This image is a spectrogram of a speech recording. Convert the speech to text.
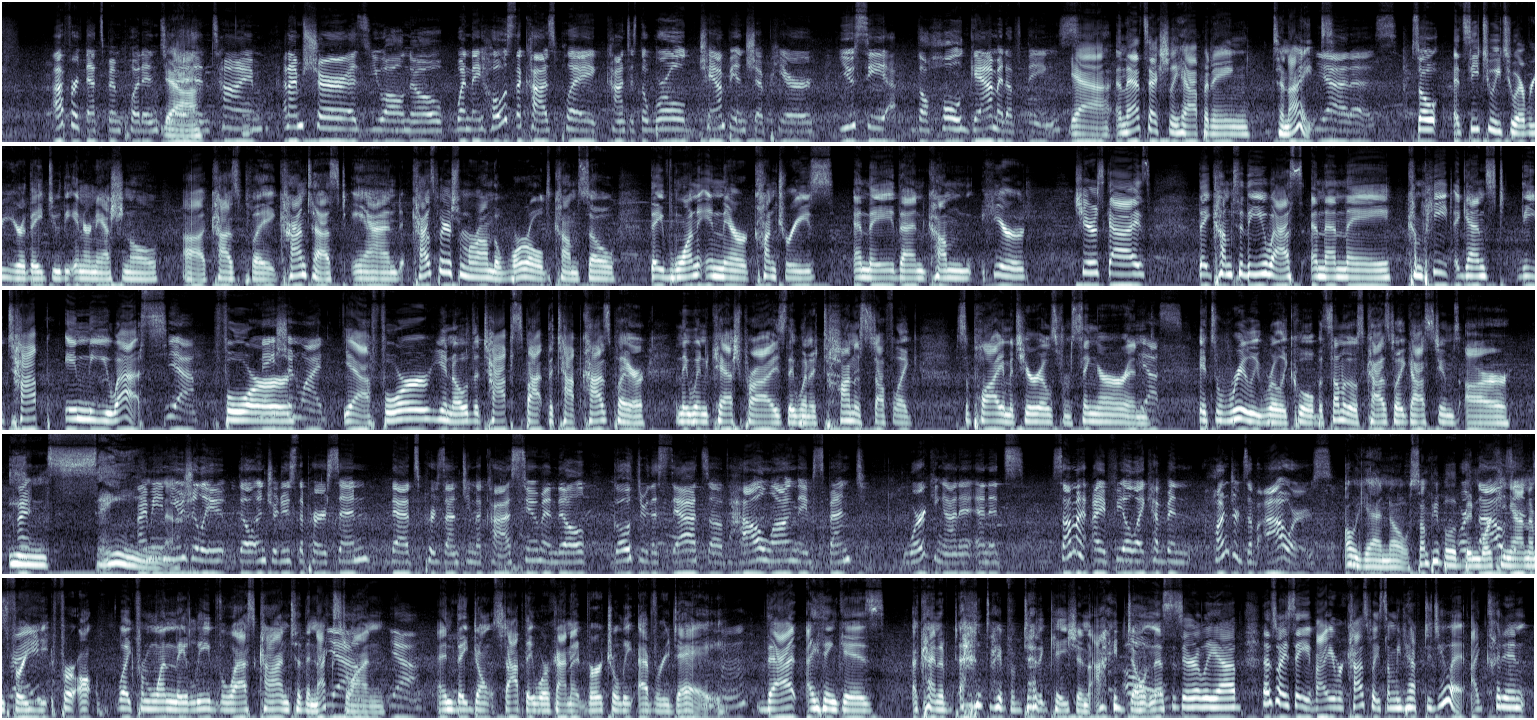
effort that's been put into Yeah. it and time. And I'm sure, as you all know, when they host the cosplay contest, the World Championship here, you see the whole gamut of things. Yeah, and that's actually happening tonight. Yeah, it is. So at C2E2 every year they do the international uh, cosplay contest, and cosplayers from around the world come. So they've won in their countries, and they then come here. Cheers, guys! They come to the U.S. and then they compete against the top in the U.S. Yeah, for nationwide. yeah, for you know the top spot, the top cosplayer, and they win a cash prize. They win a ton of stuff like supply and materials from Singer, and Yes. it's really really cool. But some of those cosplay costumes are insane. I mean, usually they'll introduce the person that's presenting the costume and they'll go through the stats of how long they've spent working on it. And it's some I feel like have been hundreds of hours. oh yeah, no. Some people have been working on them for right? for all, like from when they leave the last con to the next yeah, one. Yeah. and they don't stop. They work on it virtually every day. Mm-hmm. That I think is a kind of type of dedication I don't Oh. necessarily have. That's why I say if I ever cosplay, somebody'd have to do it. I couldn't.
